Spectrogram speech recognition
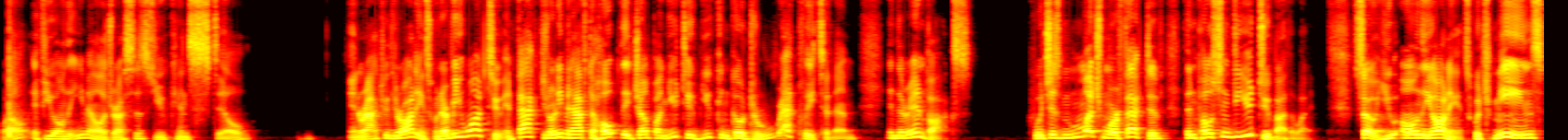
Well, if you own the email addresses, you can still interact with your audience whenever you want to. In fact, you don't even have to hope they jump on YouTube. You can go directly to them in their inbox, which is much more effective than posting to YouTube, by the way. So you own the audience, which means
